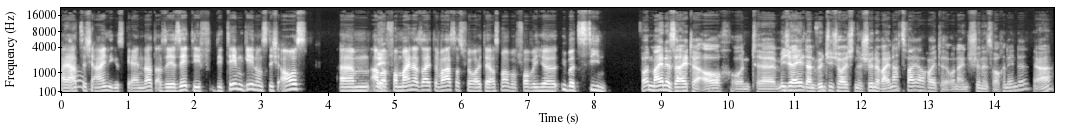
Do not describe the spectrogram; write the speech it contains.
weil da hat sich ja einiges geändert. Also ihr seht, die, die Themen gehen uns nicht aus. Ähm, aber Nee. von meiner Seite war es das für heute erstmal, bevor wir hier überziehen. Von meiner Seite auch. Und äh, Michael, dann wünsche ich euch eine schöne Weihnachtsfeier heute und ein schönes Wochenende. Ja.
